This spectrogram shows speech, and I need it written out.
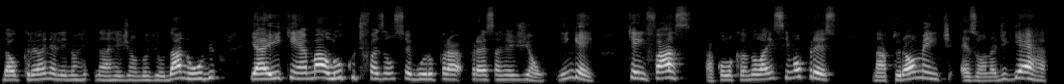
da Ucrânia, ali no, na região do Rio Danúbio. E aí, quem é maluco de fazer um seguro para essa região? Ninguém. Quem faz, está colocando lá em cima o preço. Naturalmente, é zona de guerra,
